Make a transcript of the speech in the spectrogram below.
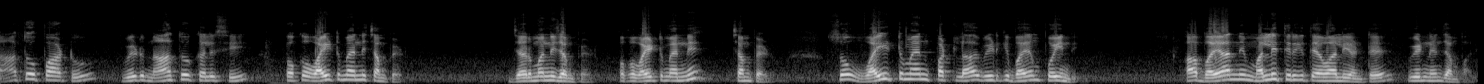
నాతో పాటు వీడు నాతో కలిసి ఒక వైట్ మ్యాన్ని చంపాడు. జర్మన్ని చంపాడు. ఒక వైట్ మ్యాన్ని చంపాడు. సో వైట్ మ్యాన్ పట్ల వీడికి భయం పోయింది. ఆ భయాన్ని మళ్ళీ తిరిగి తేవాలి అంటే వీడిని నేను చంపాలి.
